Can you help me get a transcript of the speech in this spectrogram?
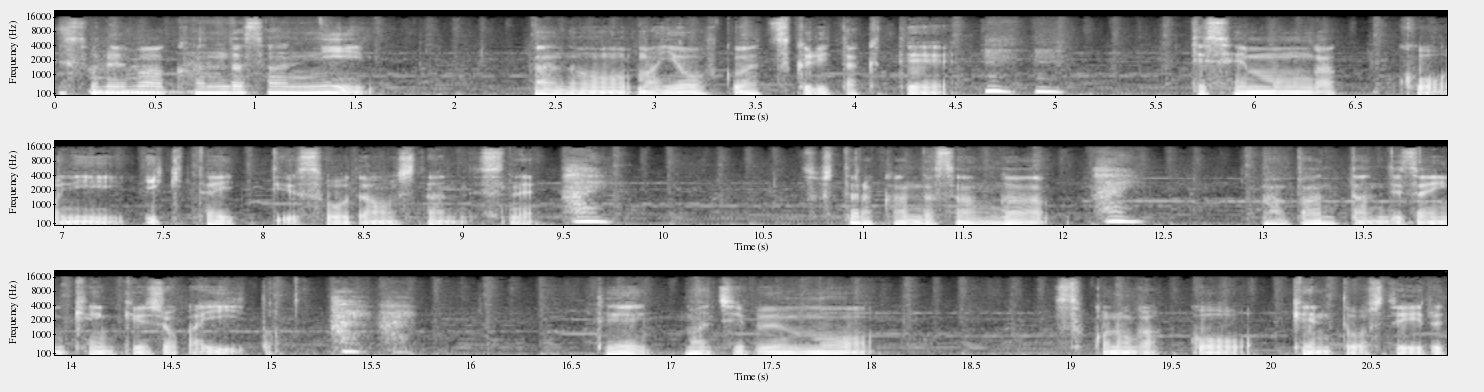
でそれは神田さんに、あの、まあ、洋服が作りたくて、うんうん。で、専門学校に行きたいっていう相談をしたんですね。はい。そしたら神田さんが、はい。まあ、バンタンデザイン研究所がいいと。はい。はい。で、まあ、自分もそこの学校を検討しているっ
